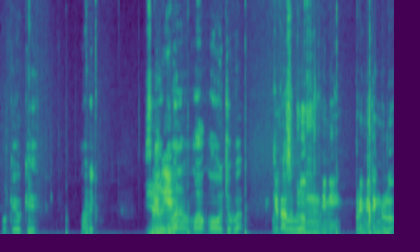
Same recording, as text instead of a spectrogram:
Oke oke. Menarik. Seru ya. Gimana? Mau, mau coba? Kita Untuk- sebelum ini pre-meeting dulu.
